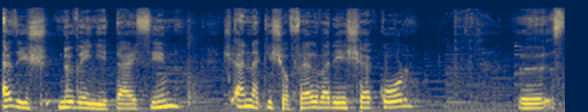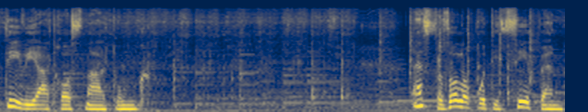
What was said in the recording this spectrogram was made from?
ez is növényi tejszín, és ennek is a felverésekor stevia használtunk. Ezt az alapot itt szépen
